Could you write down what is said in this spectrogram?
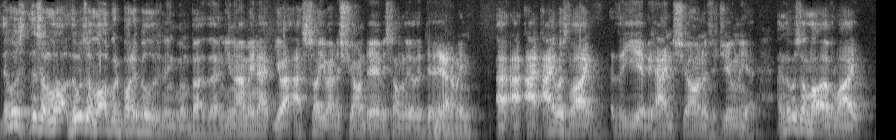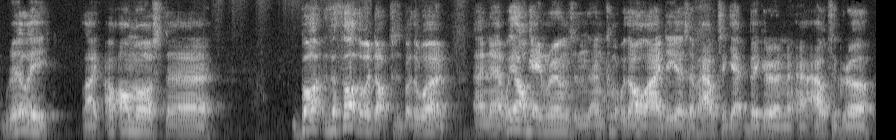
There was there's a lot there was a lot of good bodybuilders in England back then. You know, I mean, I, you, I saw you had a Sean Davis on the other day. Yeah. I mean, I, I, I was like the year behind Sean as a junior, and there was a lot of like really like almost. Uh, but they thought they were doctors, but they weren't. And uh, we all get in rooms and, and come up with all ideas of how to get bigger and uh, how to grow.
